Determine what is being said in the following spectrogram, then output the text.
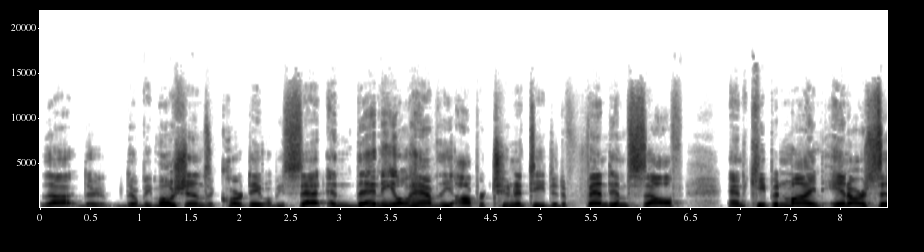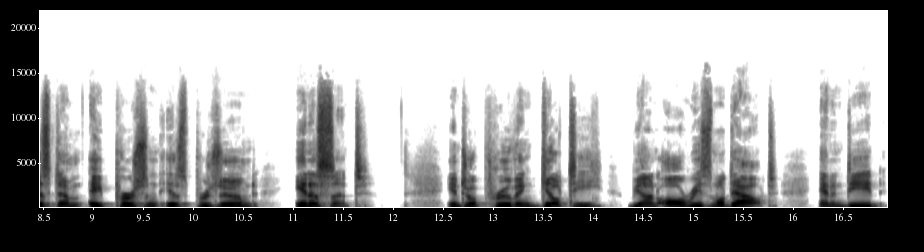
the, there, there'll be motions, a court date will be set, and then he'll have the opportunity to defend himself. And keep in mind, in our system, a person is presumed innocent until proven guilty beyond all reasonable doubt. And indeed,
